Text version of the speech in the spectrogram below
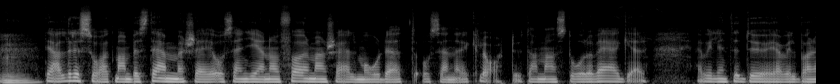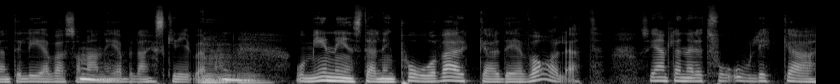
Mm. Det är aldrig så att man bestämmer sig och sen genomför man självmordet och sen är det klart. Utan man står och väger. Jag vill inte dö, jag vill bara inte leva som Mm. Ann Heberlein skriver. Mm. Mm. Och min inställning påverkar det valet. Så egentligen är det två olika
